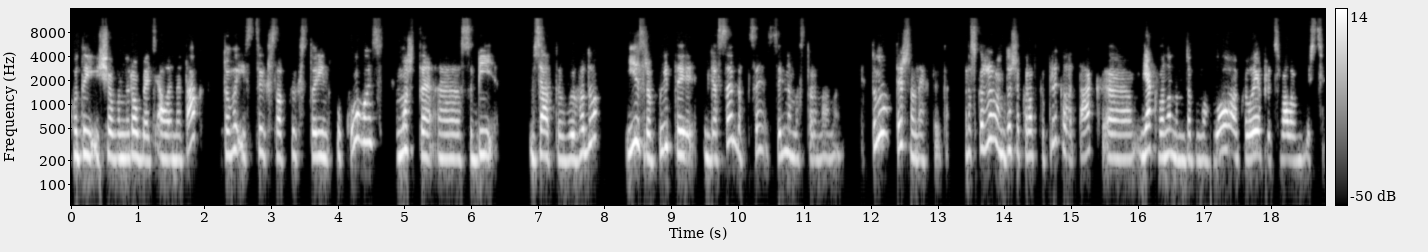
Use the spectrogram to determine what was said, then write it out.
куди і що вони роблять, але не так, то ви із цих слабких сторін у когось можете е, собі взяти вигоду і зробити для себе це сильними сторонами. Тому теж не нехтуйте. Розкажу вам дуже короткий приклад, так е, як воно нам допомогло, коли я працювала в бусті.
